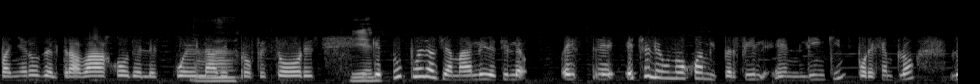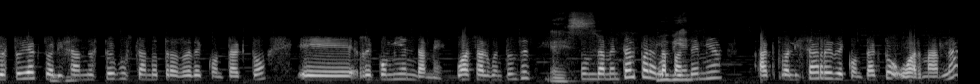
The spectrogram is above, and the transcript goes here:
compañeros del trabajo, de la escuela, de profesores, y que tú puedas llamarle y decirle, este, échale un ojo a mi perfil en LinkedIn, por ejemplo, lo estoy actualizando, estoy buscando otra red de contacto, eh, recomiéndame o haz algo. Entonces, fundamental para la pandemia, actualizar red de contacto o armarla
